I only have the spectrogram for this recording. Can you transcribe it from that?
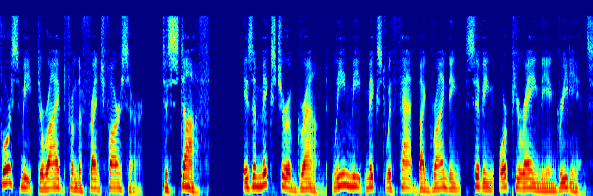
Force meat derived from the French farcer, to stuff, is a mixture of ground, lean meat mixed with fat by grinding, sieving, or pureeing the ingredients.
